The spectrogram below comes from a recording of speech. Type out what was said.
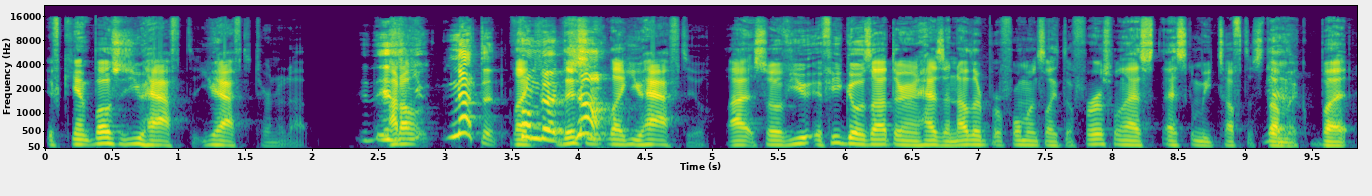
if Kambosos, you have to you have to turn it up. It's I don't- nothing Like from the this jump. is like you have to. Uh, so if you if he goes out there and has another performance like the first one, that's that's gonna be tough to stomach. But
